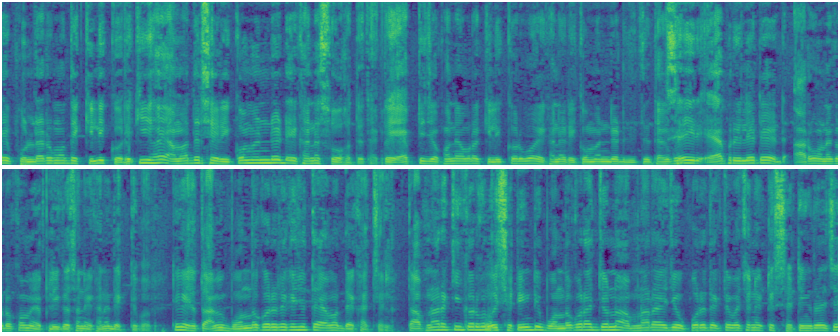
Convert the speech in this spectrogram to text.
এই ফোল্ডারের মধ্যে ক্লিক করি, কি হয়? আমাদের সেই রিকমেন্ডেড এখানে শো হতে থাকে। তো অ্যাপটি যখনই আমরা ক্লিক করব, এখানে রিকমেন্ডেড দিতে থাকবে। সেই অ্যাপ রিলেটেড আরও অনেক রকম অ্যাপ্লিকেশন এখানে দেখতে পাবেন। ঠিক আছে? তো আমি বন্ধ করে রেখেছি, তাই আমার দেখাচ্ছে না। তো আপনারা কি করবেন? ওই সেটিংটি বন্ধ করার জন্য আপনারা এই যে উপরে দেখতে পাচ্ছেন একটি সেটিং রয়েছে,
